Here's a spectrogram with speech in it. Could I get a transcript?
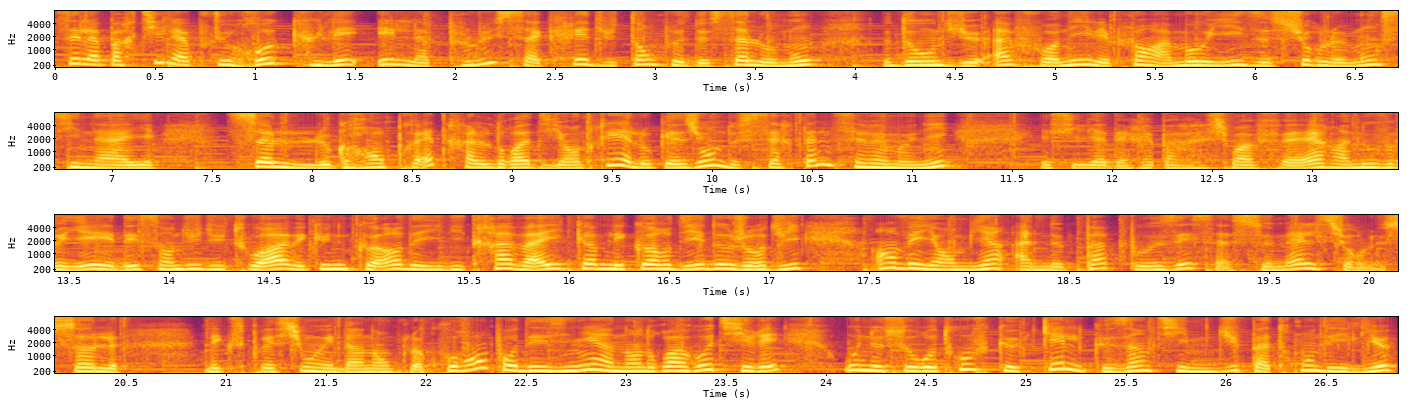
C'est la partie la plus reculée et la plus sacrée du temple de Salomon, dont Dieu a fourni les plans à Moïse sur le mont Sinaï. À l'occasion de certaines cérémonies. Et s'il y a des réparations à faire, un ouvrier est descendu du toit avec une corde et il y travaille comme les cordiers d'aujourd'hui, en veillant bien à ne pas poser sa semelle sur le sol. L'expression est d'un emploi courant pour désigner un endroit retiré où ne se retrouvent que quelques intimes du patron des lieux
